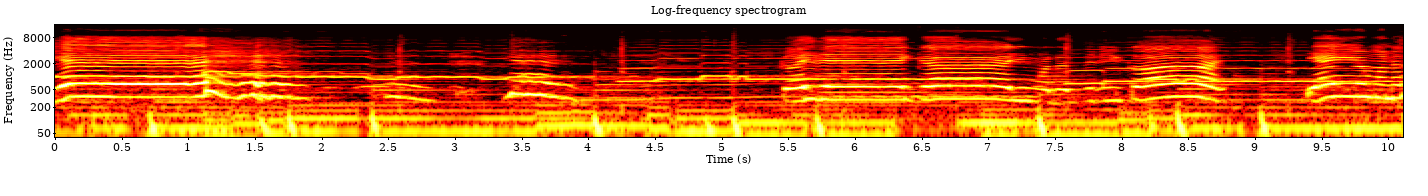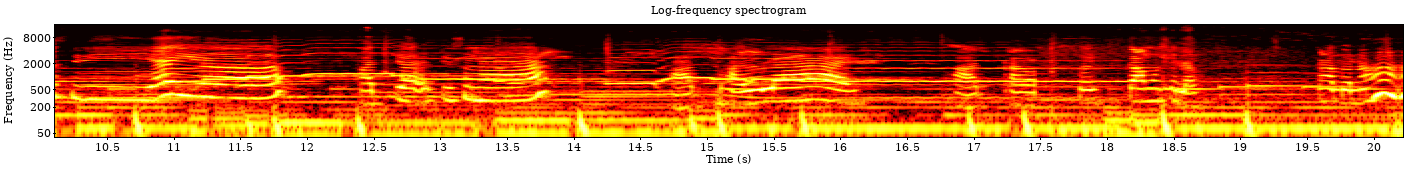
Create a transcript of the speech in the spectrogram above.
ইয়ে! কই রে, কই? মনশ্রী কই? এই মনশ্রী, এই হাতটা একটু শোনা। হাত ভালো লাগ। হাত খাওয়া কামু খেলাম কাঁদো না হ্যাঁ?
